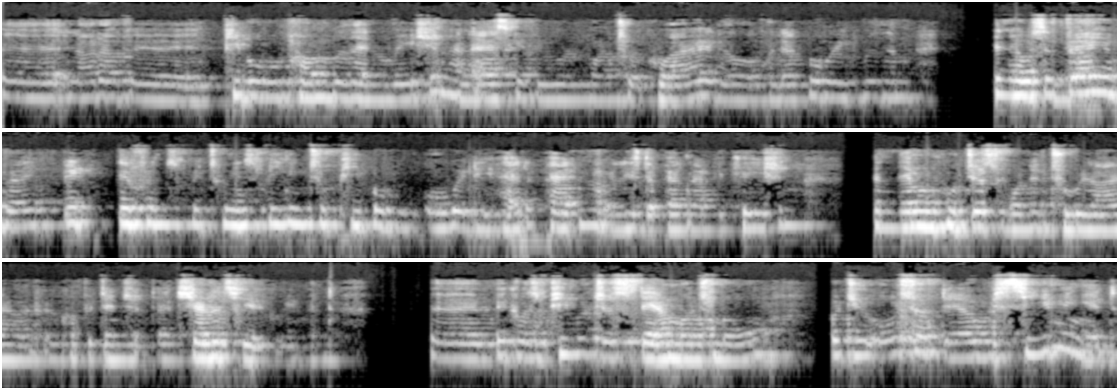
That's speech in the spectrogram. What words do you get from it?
uh, a lot of uh, people who come with innovation and ask if you would want to acquire it or collaborate with them. And there was a very, very big difference between speaking to people who already had a patent, or at least a patent application, and them who just wanted to rely on a confidentiality agreement. Uh, because people just dare much more, but you also dare receiving it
